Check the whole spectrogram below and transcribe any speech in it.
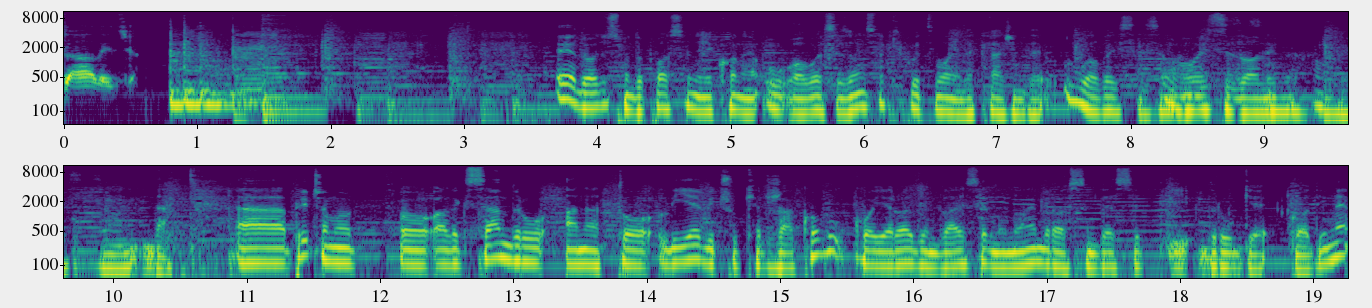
zaleđa. E, dođu smo do poslednje ikone u ovoj sezoni. Svaki put volim da kažem da je u ovoj sezoni. U ovoj sezoni, da. U ovoj sezoni, da. A, pričamo o Aleksandru Anatolijeviću Keržakovu, koji je rođen 27. novembra 82. godine.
